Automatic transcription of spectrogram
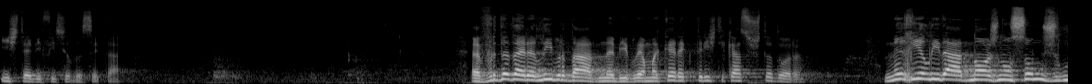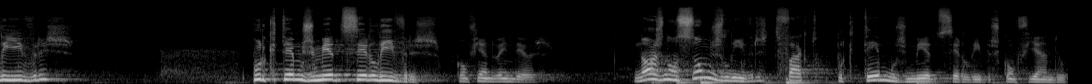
Isto é difícil de aceitar. A verdadeira liberdade na Bíblia é uma característica assustadora. Na realidade, nós não somos livres porque temos medo de ser livres, confiando em Deus. Nós não somos livres, de facto, porque temos medo de ser livres, confiando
